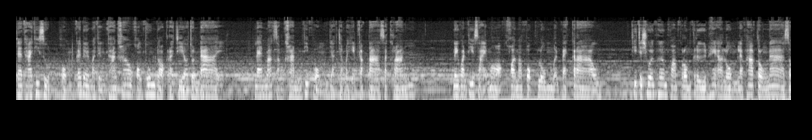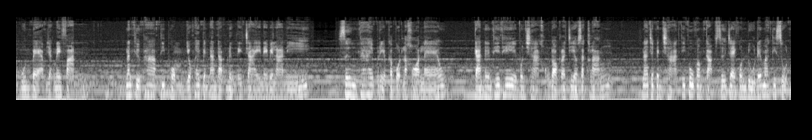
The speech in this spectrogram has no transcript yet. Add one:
และท้ายที่สุดผมก็เดินมาถึงทางเข้าของทุ่งดอกกระเจียวจนได้ แลนด์มาร์คสำคัญที่ผมอยากจะมาเห็นกับตาสักครั้ง ในวันที่สายหมอกคอยมาปกคลุมเหมือนแบ็กกราวด์ที่จะช่วยเพิ่มความกลมกลืนให้อารมณ์และภาพตรงหน้าสมบูรณ์แบบอย่างในฝัน นั่นคือภาพที่ผมยกให้เป็นอันดับหนึ่งในใจในเวลานี้ ซึ่งถ้าให้เปรียบกับบทละครแล้ว การเดินเท่ๆบนฉากของดอกกระเจียวสักครั้ง น่าจะเป็นฉากที่ผู้กำกับซื้อใจคนดูได้มากที่สุด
